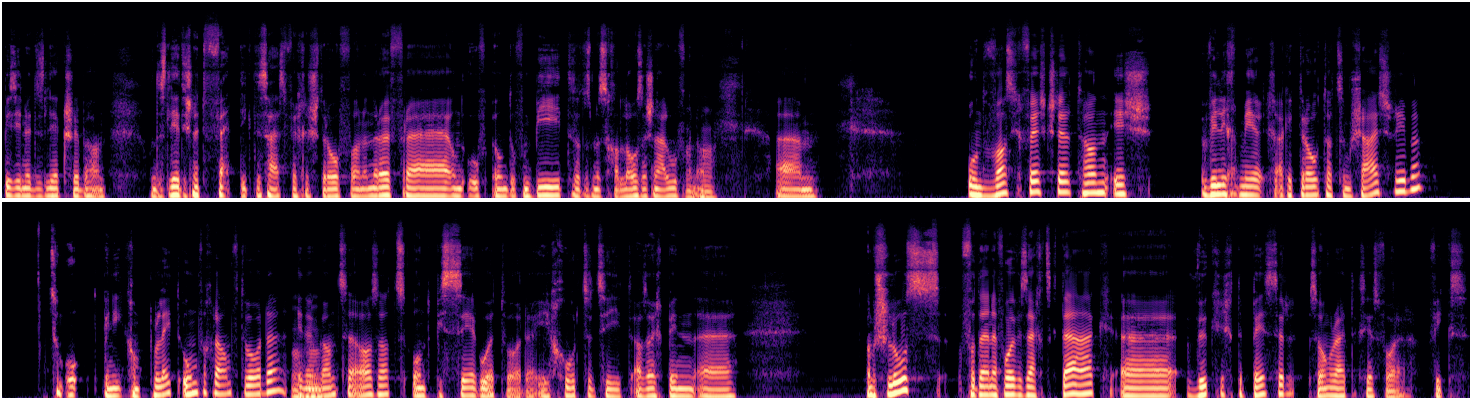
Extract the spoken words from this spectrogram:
bis ich nicht das Lied geschrieben habe. Und das Lied ist nicht fertig, das heisst vielleicht eine Strophe und ein Refrain und auf, und auf dem Beat, sodass man es kann hören, schnell aufgenommen. Ähm, und was ich festgestellt habe, ist, weil ich mir getraut habe zum Scheiß schreiben, zum, bin ich komplett unverkrampft worden in dem ganzen Ansatz und bin sehr gut geworden in kurzer Zeit. Also ich bin äh, am Schluss von diesen 65 Tagen äh, wirklich der bessere Songwriter als vorher. Fix.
